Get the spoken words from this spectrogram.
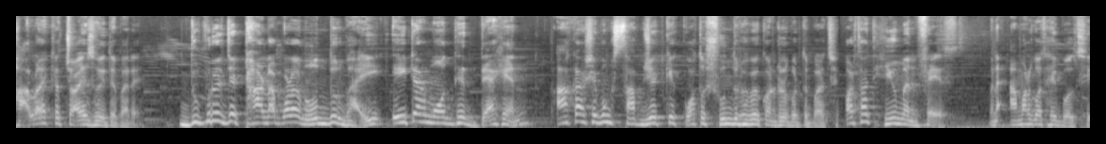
ভালো একটা চয়েস হইতে পারে। দুপুরের যে ঠান্ডা পড়া রোদ্দুর ভাই, এইটার মধ্যে দেখেন আকাশ এবং সাবজেক্টকে কত সুন্দরভাবে কন্ট্রোল করতে পারছে। অর্থাৎ হিউম্যান ফেস মানে আমার কথাই বলছি।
